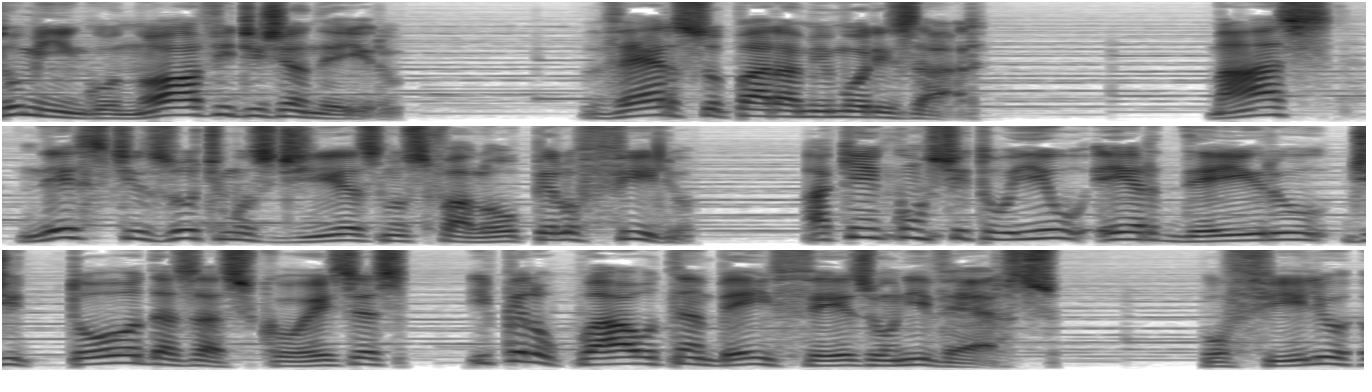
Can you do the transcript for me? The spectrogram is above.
Domingo 9 de janeiro. Verso para memorizar. Mas, nestes últimos dias, nos falou pelo Filho, a quem constituiu herdeiro de todas as coisas e pelo qual também fez o universo. O Filho,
